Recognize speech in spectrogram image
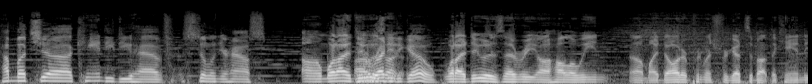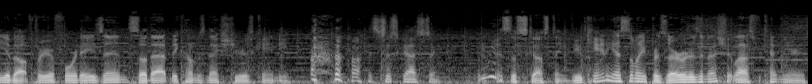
How much uh, candy do you have still in your house? Um, what I do Uh, ready I- to go. What I do is every uh, Halloween, uh, my daughter pretty much forgets about the candy about three or four days in, so that becomes next year's candy. it's disgusting. What do you mean it's disgusting, dude? Candy has so many preservatives, and that shit lasts for ten years.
